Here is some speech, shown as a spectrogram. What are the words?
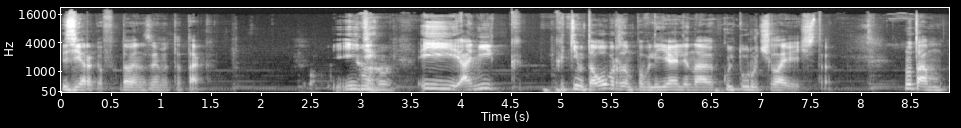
зергов. Давай назовем это так. И, ага. и они каким-то образом повлияли на культуру человечества. Ну, там,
